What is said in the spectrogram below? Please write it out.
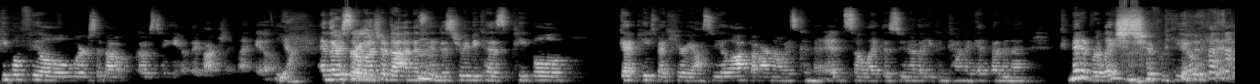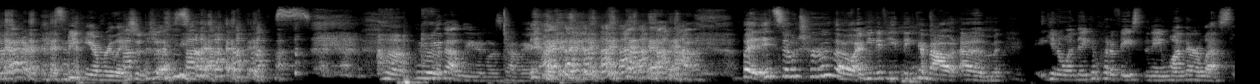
people feel worse about ghosting you if they've actually met you. Yeah. And there's so much of that in this industry because people get piqued by curiosity a lot but aren't always committed. So like the sooner that you can kind of get them in a committed relationship with you, the better. Speaking of relationships. Yes. Uh, I knew that lead-in was coming. But it's so true though. I mean, if you think about um, you know, when they can put a face to the name, one, they're less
